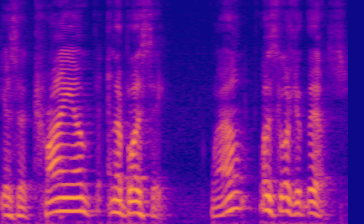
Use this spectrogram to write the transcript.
is a triumph and a blessing. Well, let's look at this.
